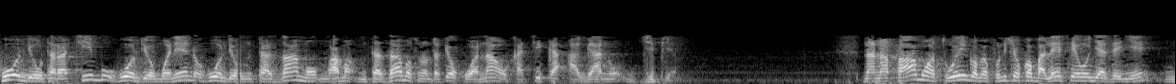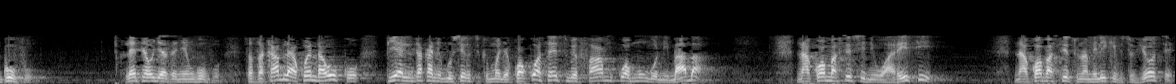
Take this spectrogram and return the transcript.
huo ndio utaratibu huo ndio mwenendo huo ndio mtazamo ama mtazamo tunaotakiwa kuwa nao katika agano jipya. Na nafahamu watu wengi wamefundishwa kwamba lete hoja zenye nguvu. Lete hoja zenye nguvu. Sasa kabla ya kwenda huko pia nitaka nigusie kitu kimoja. Kwa kuwa sahii tumefahamu kuwa mungu ni baba na kwamba sisi ni warithi na kwamba sisi tunamiliki vitu vyote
